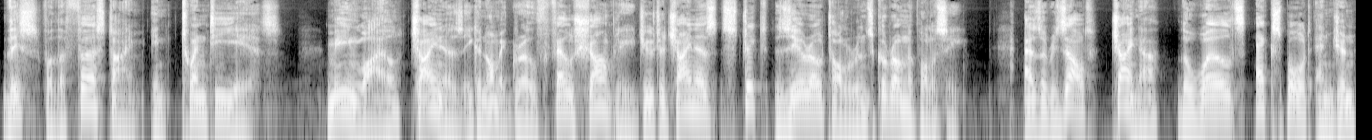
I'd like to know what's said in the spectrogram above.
This for the first time in 20 years. Meanwhile, China's economic growth fell sharply due to China's strict zero tolerance corona policy. As a result, China, the world's export engine,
